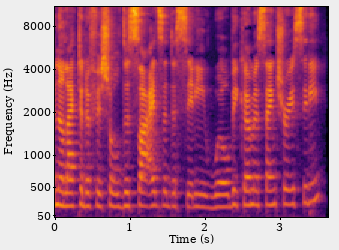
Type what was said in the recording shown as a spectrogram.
an elected official decides that the city will become a sanctuary city.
